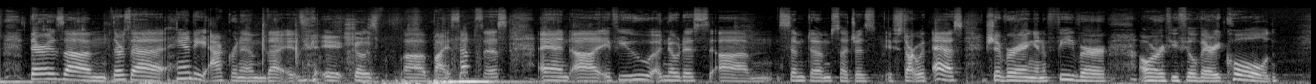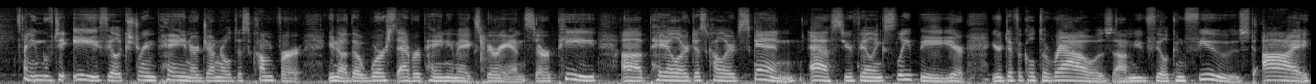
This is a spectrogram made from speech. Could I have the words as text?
there is um, there's a handy acronym that it, it goes uh, by sepsis, and uh, if you notice um, symptoms such as if you start with S, shivering and a fever, or if you feel very cold, and you move to E, you feel extreme pain or general discomfort, you know, the worst ever pain you may experience. Or P, uh, pale or discolored skin. S, you're feeling sleepy, you're, you're difficult to rouse, um, you feel confused. I,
